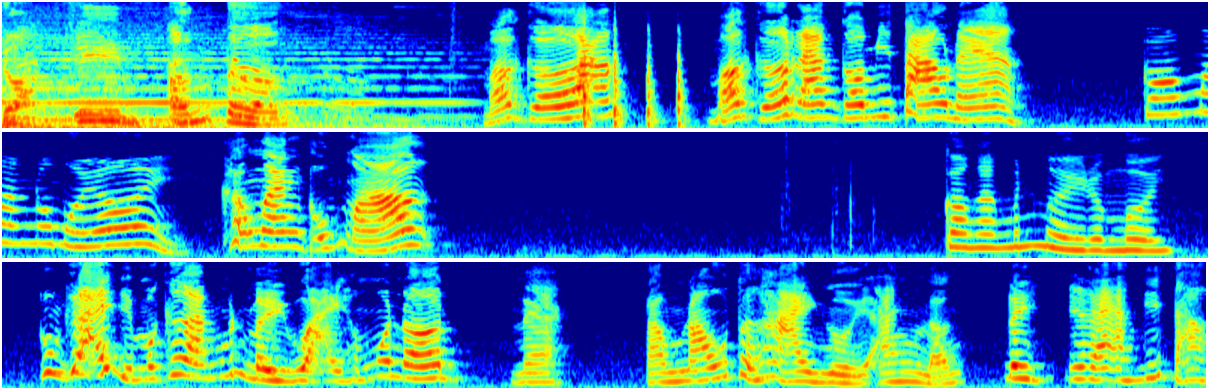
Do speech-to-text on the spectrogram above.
Đoạn phim ấn tượng Mở cửa Mở cửa ra ăn cơm với tao nè Con không ăn đâu Mười ơi Không ăn cũng mở Con ăn bánh mì rồi Mười Con gái gì mà cứ ăn bánh mì hoài không có nên. Nè Tao nấu tới hai người ăn lận. Đi đi ra ăn với tao.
